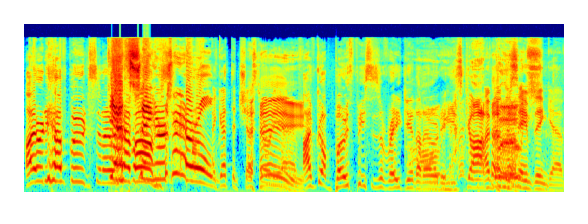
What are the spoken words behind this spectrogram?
I already have boots and I already Death have arms. Singer's Herald! I got the chest already. Hey. have. I've got both pieces of raid gear that I already have. He's got I've done the same thing, Gav.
